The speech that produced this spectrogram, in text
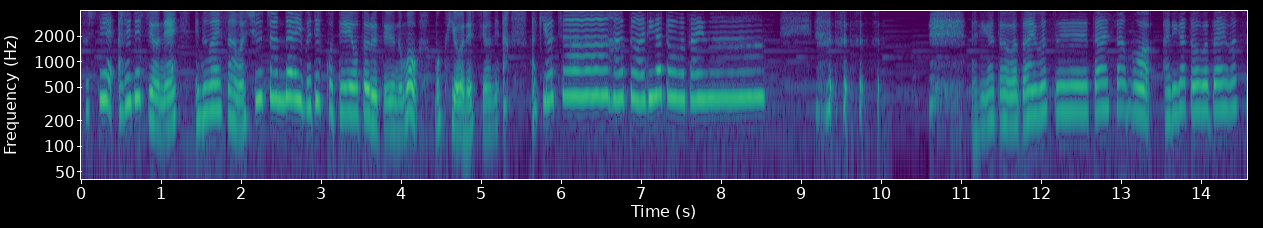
そして、あれですよね。NY さんは、しゅうちゃんライブで固定を取るというのも目標ですよね。あ、あきおちゃん、ハートありがとうございます。ありがとうございます。大さんもありがとうございます。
